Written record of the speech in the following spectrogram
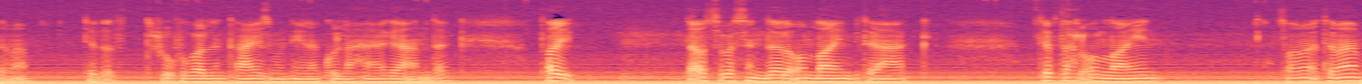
تمام؟ تقدر تشوفه بقى اللي أنت عايزه من هنا كل حاجة عندك. طيب ده السباسنج ده الأونلاين بتاعك. تفتح الأونلاين. تمام.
